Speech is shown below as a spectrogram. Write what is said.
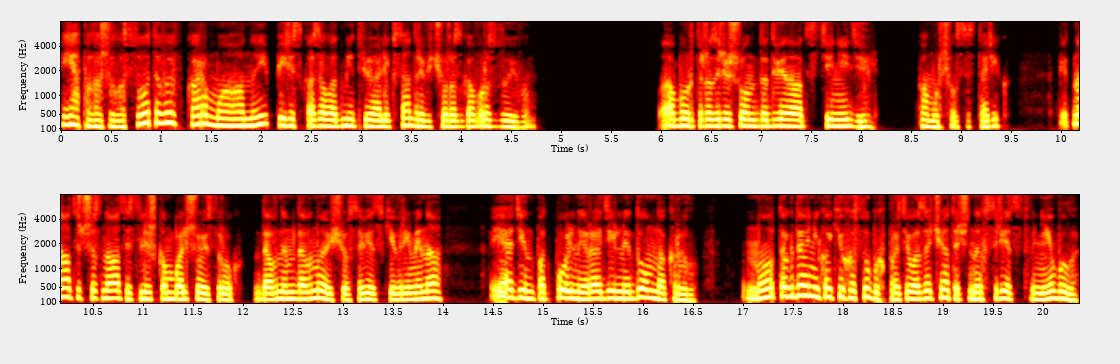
Я положила сотовый в карман и пересказала Дмитрию Александровичу разговор с Зуевым. «Аборт разрешен до 12 недель», — поморщился старик. Пятнадцать-шестнадцать — слишком большой срок. Давным-давно, еще в советские времена, я один подпольный родильный дом накрыл. Но тогда никаких особых противозачаточных средств не было.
